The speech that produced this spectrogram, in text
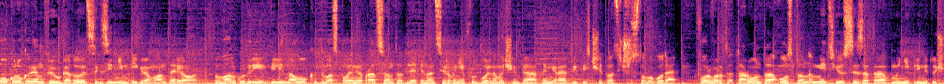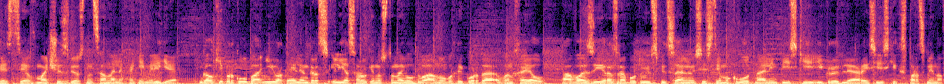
Округ Ренфрю готовится к зимним играм в Онтарио. В Ванкувере ввели налог 2,5% для финансирования футбольного чемпионата мира 2026 года. Форвард Торонто Остон Мэтьюс из-за травмы не примет участие в матче звезд Национальной хоккейной лиги. Голкипер клуба Нью-Йорк Эллендерс Илья Сорокин установил два новых рекорда в НХЛ, а в Азии разработают специальную систему квот на Олимпийские игры для российских спортсменов.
